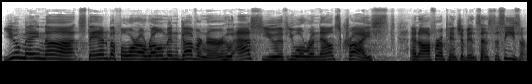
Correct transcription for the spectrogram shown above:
you may not stand before a Roman governor who asks you if you will renounce Christ and offer a pinch of incense to Caesar.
